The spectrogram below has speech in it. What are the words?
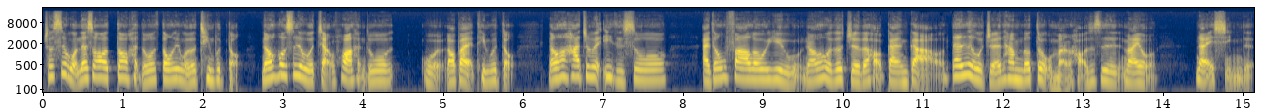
就是我那时候都很多东西我都听不懂，然后或是我讲话很多我老板也听不懂，然后他就会一直说。I don't follow you，然后我就觉得好尴尬哦。但是我觉得他们都对我蛮好，就是蛮有耐心的。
